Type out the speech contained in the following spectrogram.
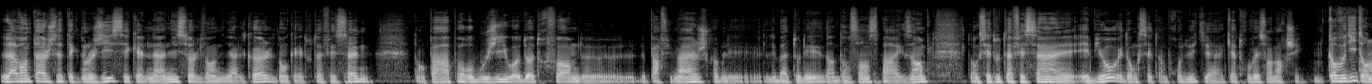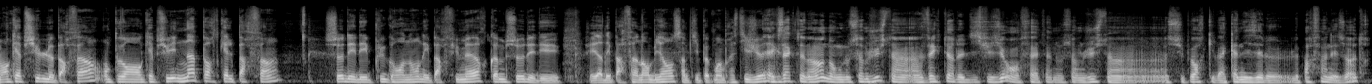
L'avantage de cette technologie, c'est qu'elle n'a ni solvant ni alcool, donc elle est tout à fait saine. Donc par rapport aux bougies ou à d'autres formes de de parfumage, comme les, les bâtonnets d'encens par exemple. Donc c'est tout à fait sain et, bio, et donc c'est un produit qui a, qui a trouvé son marché. Quand vous dites on encapsule le parfum, on peut encapsuler n'importe quel parfum ceux des, des, plus grands noms des parfumeurs, comme ceux des, des, dire des parfums d'ambiance un petit peu moins prestigieux Exactement. Donc nous sommes juste un, vecteur de diffusion en fait. Nous sommes juste un, support qui va canaliser le, parfum des autres.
